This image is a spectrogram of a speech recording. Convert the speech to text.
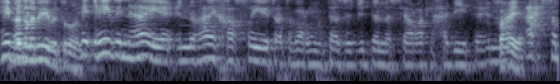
هي أغلبية بترول. هي هي بالنهاية إنه هاي خاصية تعتبر ممتازة جدا للسيارات الحديثة. إنه صحيح. أحسن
